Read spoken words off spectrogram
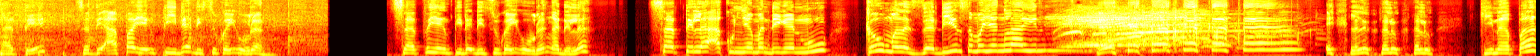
Sate, sate apa yang tidak disukai orang? Sate yang tidak disukai orang adalah Setelah aku nyaman denganmu, kau malah jadian sama yang lain. eh, lalu, lalu, lalu, kenapa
